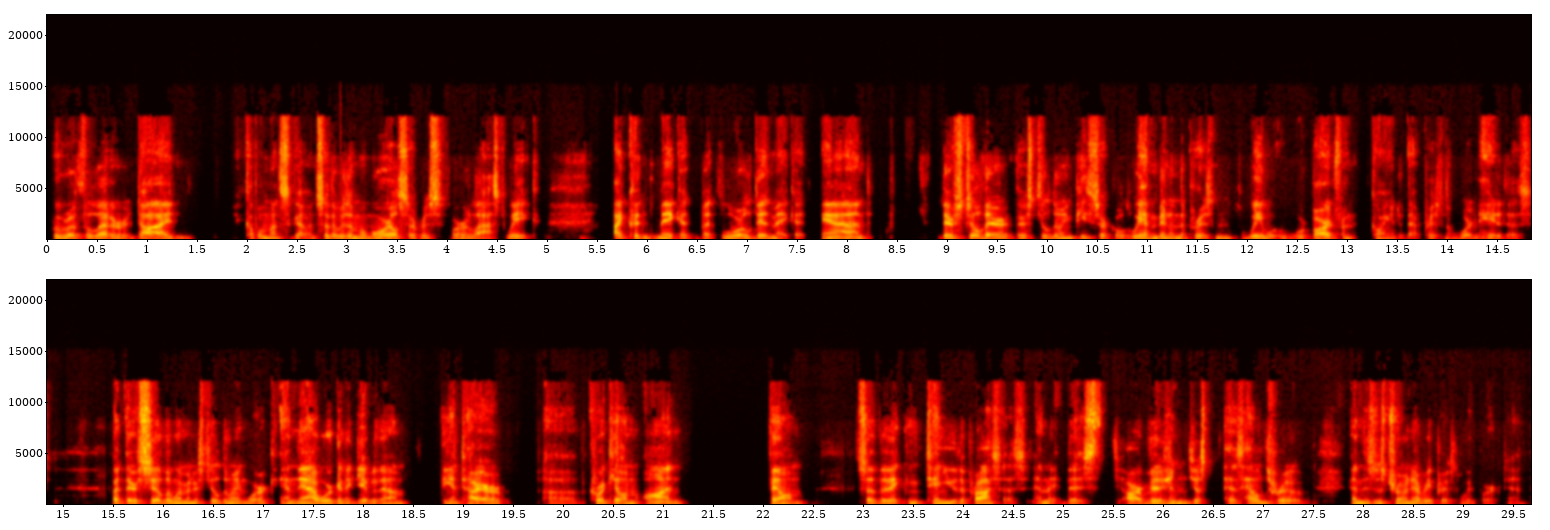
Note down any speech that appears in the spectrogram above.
who wrote the letter, died a couple of months ago, and so there was a memorial service for her last week. I couldn't make it, but Laurel did make it, and they're still there. They're still doing peace circles. We haven't been in the prison. We were barred from going into that prison. The warden hated us but they're still the women are still doing work and now we're going to give them the entire uh, curriculum on film so that they continue the process. And this our vision just has held true and this is true in every prison we've worked in.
